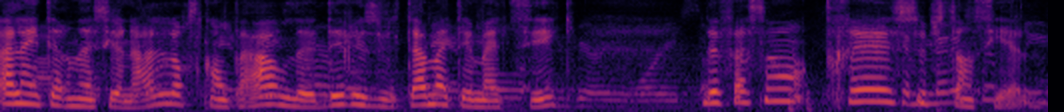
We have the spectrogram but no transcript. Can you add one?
à l'international lorsqu'on parle des résultats mathématiques de façon très substantielle.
